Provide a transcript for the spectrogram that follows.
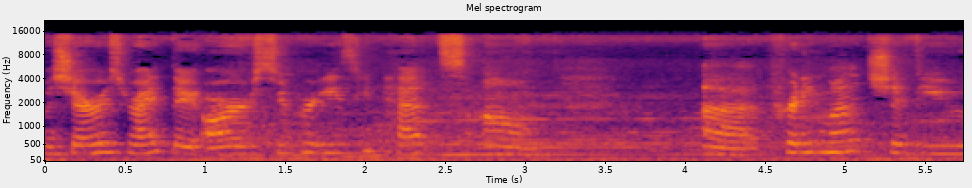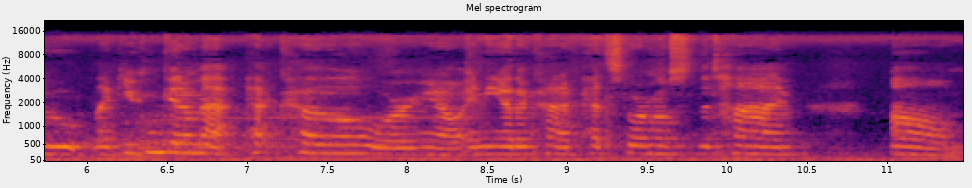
Miss Shari's right. They are super easy pets. Um, uh, pretty much, if you like, you can get them at Petco or you know any other kind of pet store most of the time. Um,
